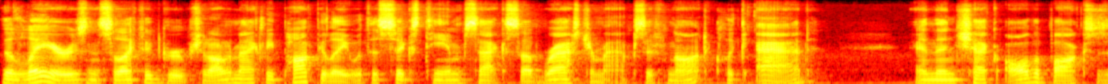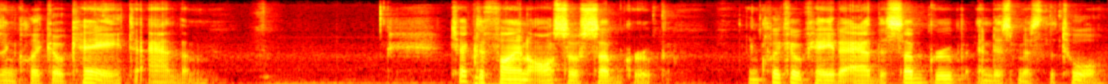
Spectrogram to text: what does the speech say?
The layers in selected group should automatically populate with the 6TM SAC sub raster maps. If not, click Add, and then check all the boxes and click OK to add them. Check Define Also Subgroup, and click OK to add the subgroup and dismiss the tool.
